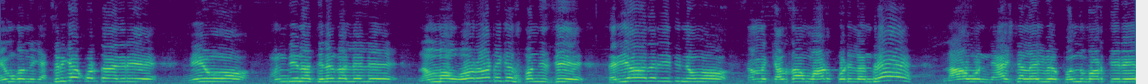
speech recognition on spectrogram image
ನಿಮಗೊಂದು ಎಚ್ಚರಿಕೆ ಕೊಡ್ತಾ ಇದ್ದೀರಿ. ನೀವು ಮುಂದಿನ ದಿನಗಳಲ್ಲಿ ನಮ್ಮ ಹೋರಾಟಕ್ಕೆ ಸ್ಪಂದಿಸಿ ಸರಿಯಾದ ರೀತಿ ನಾವು ನಮ್ಮ ಕೆಲಸ ಮಾಡಿಕೊಡಿಲ್ಲ ಅಂದ್ರೆ ನಾವು ನ್ಯಾಷನಲ್ ಹೈವೇ ಬಂದ್ ಮಾಡ್ತೀರಿ,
